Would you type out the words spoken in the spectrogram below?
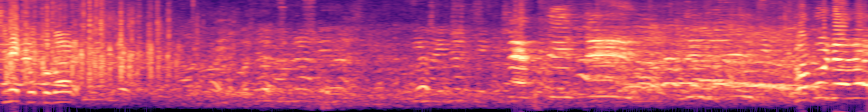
Će neko odgovarati. Komunjane!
